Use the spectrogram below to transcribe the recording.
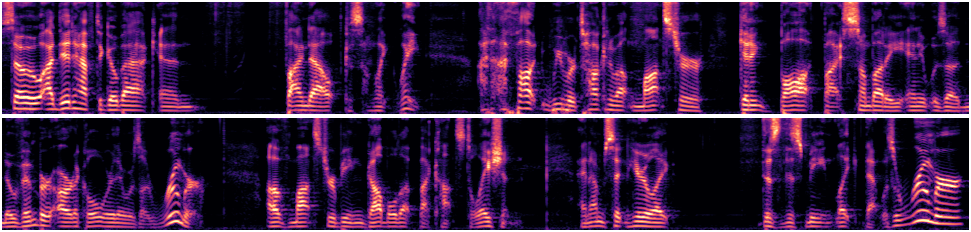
So I did have to go back and find out because I'm like, wait, I, I thought we were talking about Monster getting bought by somebody, and it was a November article where there was a rumor of Monster being gobbled up by Constellation. And I'm sitting here like, does this mean like that was a rumor?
